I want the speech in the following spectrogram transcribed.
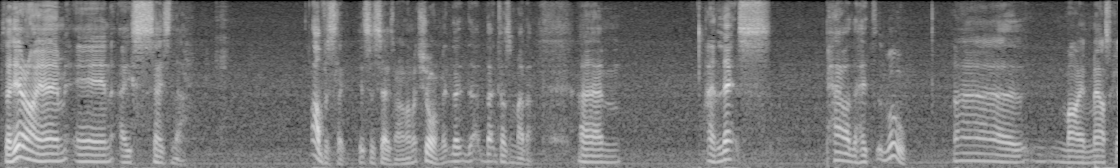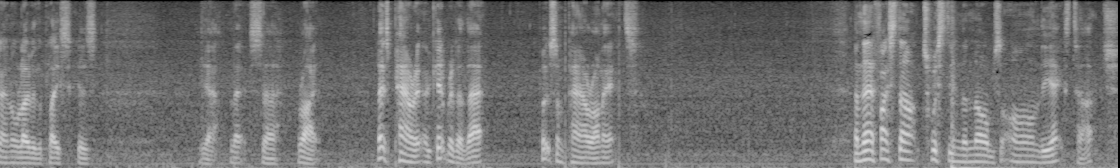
So here I am in a Cessna. Obviously, it's a Cessna, and I'm not sure. That, that, that doesn't matter. Um, and let's power the head. Whoa, uh, my mouse going all over the place because yeah let's uh, right. Let's power it and get rid of that. Put some power on it. And then if I start twisting the knobs on the X-Touch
